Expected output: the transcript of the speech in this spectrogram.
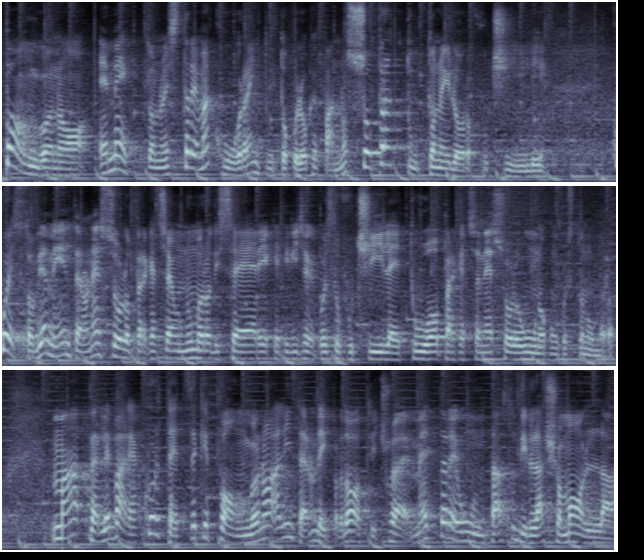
Pongono e mettono estrema cura in tutto quello che fanno, soprattutto nei loro fucili. Questo ovviamente non è solo perché c'è un numero di serie che ti dice che questo fucile è tuo perché ce n'è solo uno con questo numero, ma per le varie accortezze che pongono all'interno dei prodotti, cioè mettere un tasto di rilascio molla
